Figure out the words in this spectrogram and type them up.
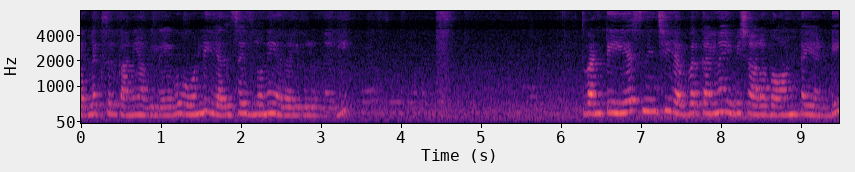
డబుల్ ఎక్సెల్ కానీ అవి లేవు. ఓన్లీ ఎల్ సైజ్లోనే అవైలబుల్ ఉన్నాయి. ట్వంటీ ఇయర్స్ నుంచి ఎవరికైనా ఇవి చాలా బాగుంటాయండి.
